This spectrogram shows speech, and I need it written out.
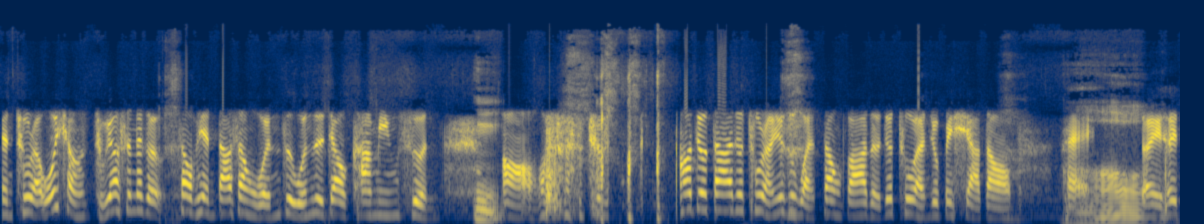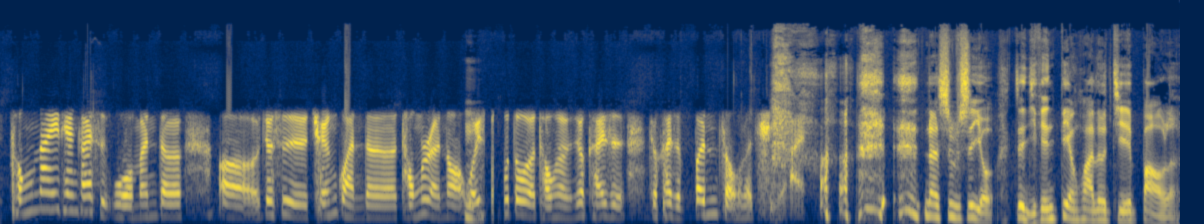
片出来，我想主要是那个照片搭上文字，文字叫 coming soon，嗯，哦，然后就大家就突然又是晚上发的，就突然就被吓到。哦，对，所以从那一天开始，我们的呃，就是全馆的同仁哦，为数不多的同仁就开始就开始奔走了起来。那是不是有这几天电话都接爆了？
